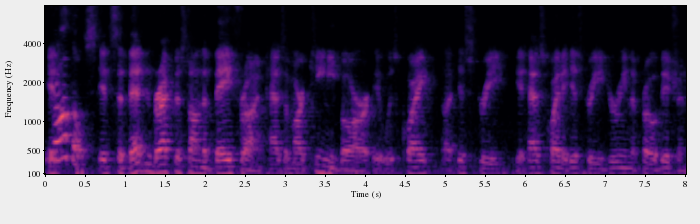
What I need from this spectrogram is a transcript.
It's- brothels. It's the bed and breakfast on the bayfront. Has a martini bar. It was quite a history. It has quite a history during the Prohibition.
